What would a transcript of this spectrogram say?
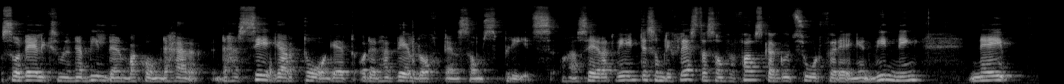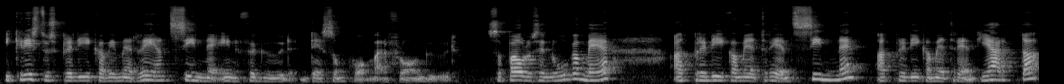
så det är liksom den här bilden bakom det här, det här segertåget och den här väldoften som sprids. Och han säger att vi är inte som de flesta som förfalskar Guds ord för egen vinning. Nej, i Kristus predikar vi med rent sinne inför Gud det som kommer från Gud. Så Paulus är noga med att predika med ett rent sinne, att predika med ett rent hjärta,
